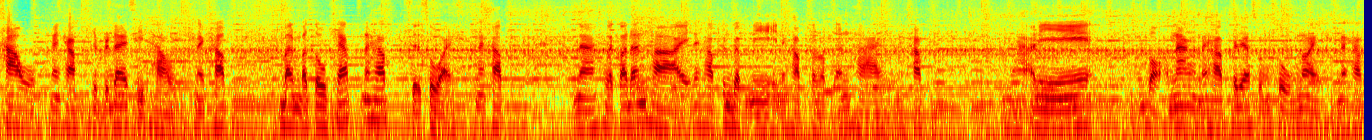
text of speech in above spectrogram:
เทานะครับเย็บด้วยได้สีเทานะครับบานประตูแคปนะครับสวยๆนะครับ นะแล้วก็ด้านท้ายนะครับเป็นแบบนี้นะครับสำหรับด้านท้ายนะครับนะอันนี้เบาะนั่งนะครับก็จะสูงๆหน่อยนะครับ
